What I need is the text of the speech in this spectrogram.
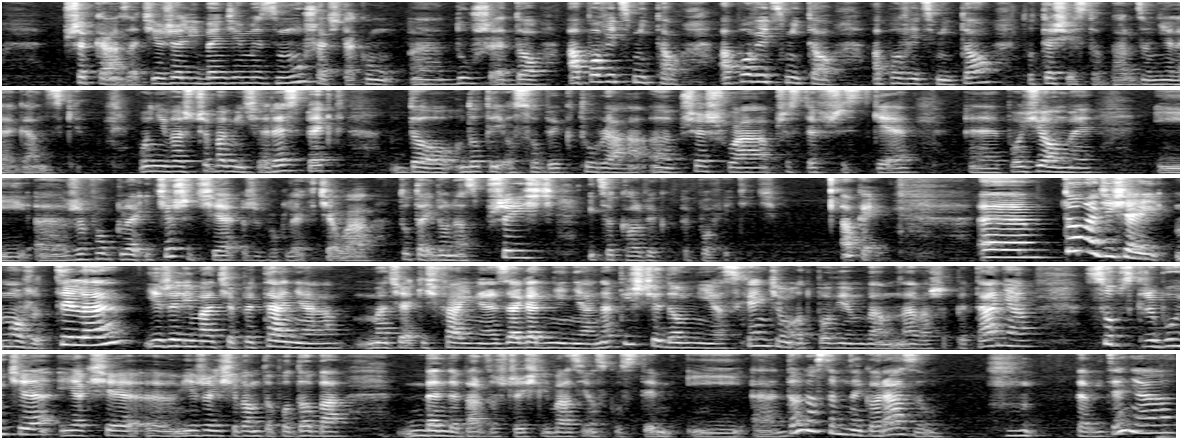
przekazać. Jeżeli będziemy zmuszać taką e, duszę do a powiedz mi to, a powiedz mi to, a powiedz mi to, to też jest to bardzo nieeleganckie, ponieważ trzeba mieć respekt do, do tej osoby, która e, przeszła przez te wszystkie poziomy i e, że w ogóle i cieszyć się, że w ogóle chciała tutaj do nas przyjść i cokolwiek powiedzieć. Okej. E, To na dzisiaj może tyle. Jeżeli macie pytania, macie jakieś fajne zagadnienia, napiszcie do mnie, ja z chęcią odpowiem Wam na Wasze pytania. Subskrybujcie, jak się, e, jeżeli się Wam to podoba. Będę bardzo szczęśliwa w związku z tym i e, do następnego razu. Do widzenia.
